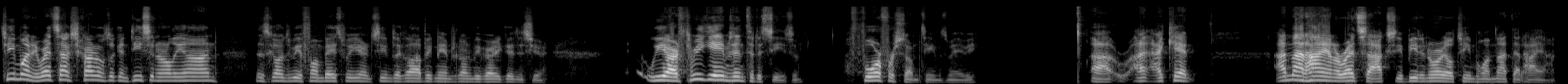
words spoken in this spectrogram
Team money. Red Sox Cardinals looking decent early on. This is going to be a fun baseball year, and seems like a lot of big names are going to be very good this year. We are three games into the season, four for some teams maybe. Uh, I, I, can't. I'm not high on a Red Sox. You beat an Oriole team who I'm not that high on.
